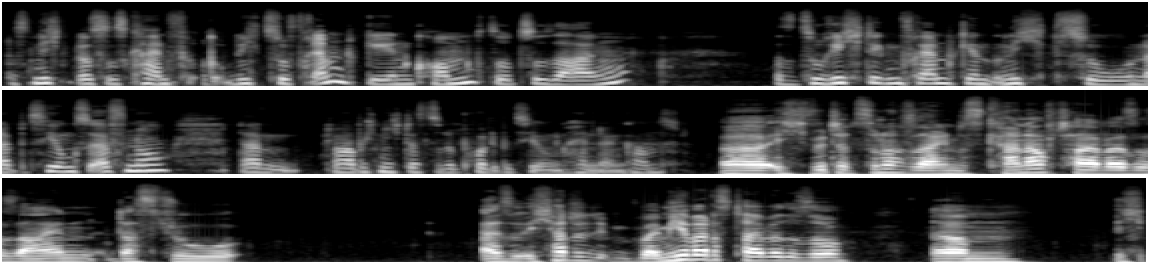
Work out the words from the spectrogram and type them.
das nicht, dass es kein nicht zu Fremdgehen kommt, sozusagen. Also zu richtigen Fremdgehen, nicht zu einer Beziehungsöffnung, dann glaube ich nicht, dass du eine Polybeziehung handeln kannst. Äh, ich würde dazu noch sagen, das kann auch teilweise sein, dass du. Also ich hatte, bei mir war das teilweise so, ähm, ich,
